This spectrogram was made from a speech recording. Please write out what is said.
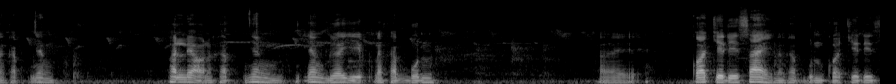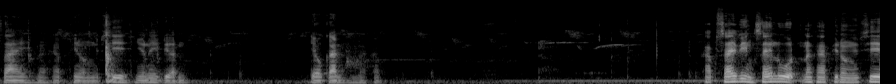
นะครับยังพันแล้วนะครับยังยังเหลืออีกนะครับบุญไอ้กอดเจดีไซน์นะครับ บุญกอดเจดีไซน์นะครับพี่น้องเอฟซีอยู่ในเดือนเดียวกันนะครับ ครับสายวิ่งสายลูดนะครับ พี่น้องเอฟซี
